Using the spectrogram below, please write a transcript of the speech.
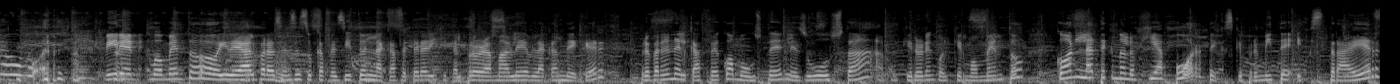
no vote. Miren, momento ideal para hacerse su cafecito en la cafetera digital programable de Black and Decker. Preparen el café como a ustedes les gusta, a cualquier hora, en cualquier momento, con la tecnología Portex que permite extraer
